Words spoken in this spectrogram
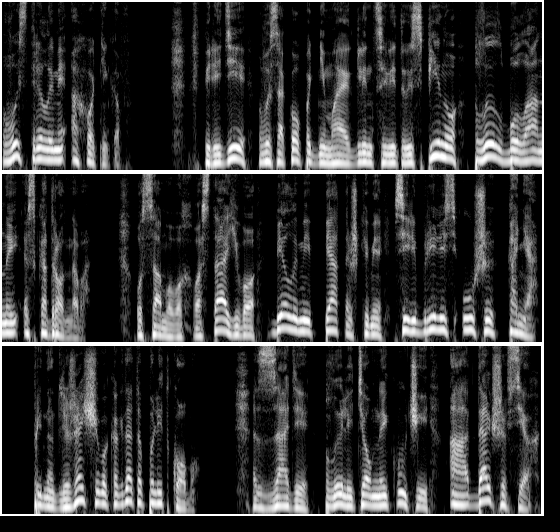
выстрелами охотников. Впереди, высоко поднимая глинцевитую спину, плыл буланный эскадронного. У самого хвоста его белыми пятнышками серебрились уши коня, принадлежащего когда-то политкому. Сзади плыли темной кучей, а дальше всех,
